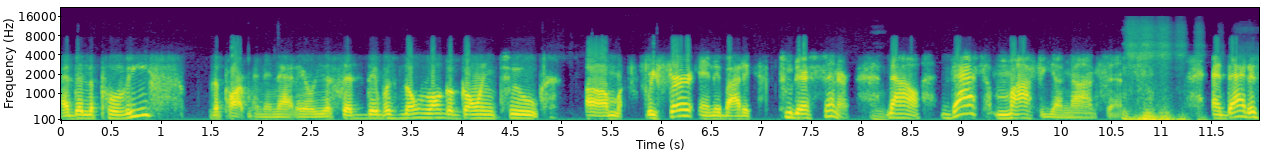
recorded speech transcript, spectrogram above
And then the police department in that area said they was no longer going to um, refer anybody to their center. Now that's mafia nonsense, and that is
